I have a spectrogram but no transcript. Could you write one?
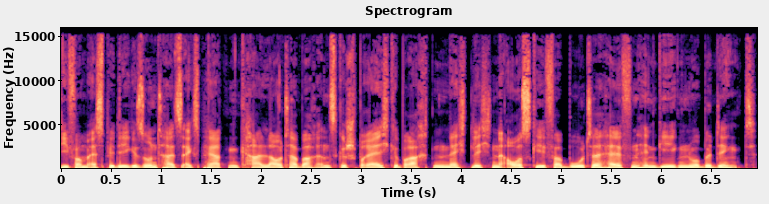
Die vom SPD-Gesundheitsexperten Karl Lauterbach ins Gespräch gebrachten nächtlichen Ausgehverbote helfen hingegen nur bedingt.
